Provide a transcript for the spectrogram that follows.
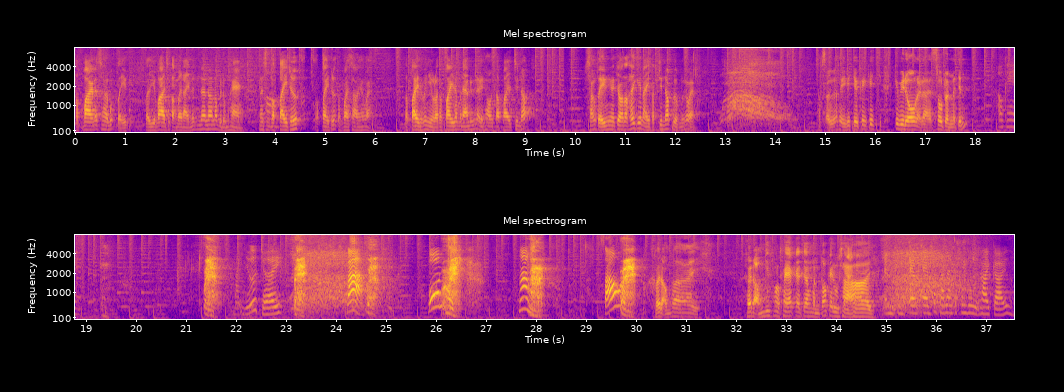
tập vai nó sẽ hơi bất tiện. Tại vì vai sẽ tập bài này nó nó nó bị đụng hàng. Nên sẽ tập tay trước. Tập tay trước tập vai sau nha các bạn. Tập tay thì có nhiều loại tập tay đó mình đang đứng đây thôi tập bài chin up sẵn tiện cho ta thấy cái này tập chin up được nữa các bạn. Thật sự thì cái cái cái cái video này là show trình là chính. Ok. Mạnh dữ trời. Ba. Bốn. Năm. Sáu. Khởi động thôi. Khởi động với phe cho mình có cái đu xà thôi. Em em em chắc chắn em sẽ không đu được hai cái rồi.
